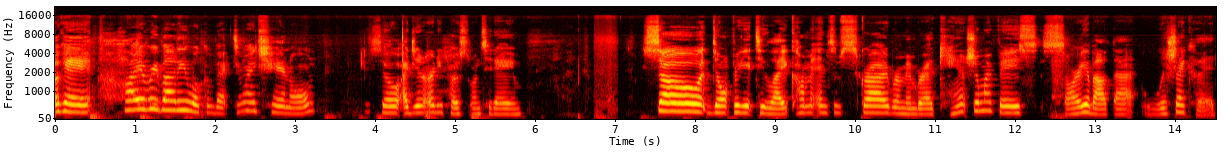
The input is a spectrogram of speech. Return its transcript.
Okay, hi everybody, welcome back to my channel. So, I did already post one today. So, don't forget to like, comment, and subscribe. Remember, I can't show my face. Sorry about that. Wish I could.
